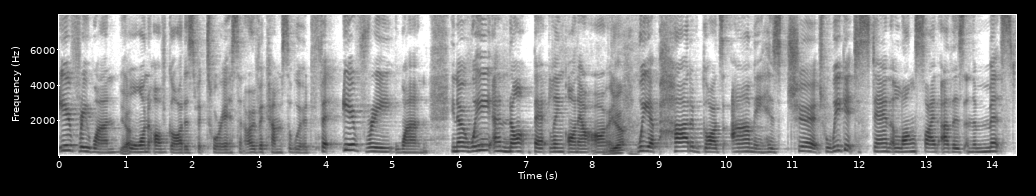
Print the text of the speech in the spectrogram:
everyone Yeah. born of God is victorious and overcomes the word. For everyone. You know, we are not battling on our own. Yeah. We are part of God's army, his church, where we get to stand alongside others in the midst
